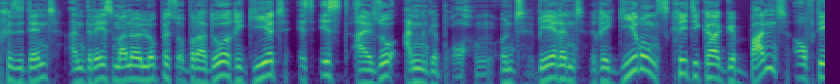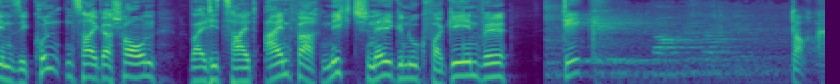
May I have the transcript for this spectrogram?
Präsident Andrés Manuel López Obrador regiert, es ist also angebrochen. Und während Regierungskritiker gebannt auf den Sekundenzeiger schauen, weil die Zeit einfach nicht schnell genug vergehen will, Tick, Tock.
